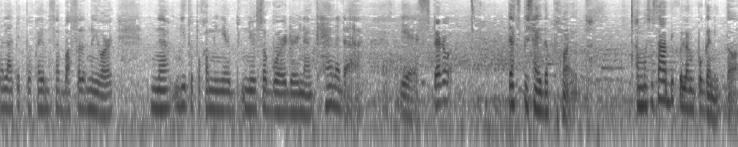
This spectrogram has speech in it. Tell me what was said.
Malapit po kayo sa Buffalo, New York. Na dito po kami near near sa border ng Canada. Yes, pero that's beside the point. Ang masasabi ko lang po ganito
